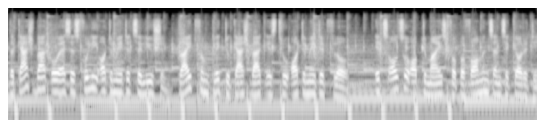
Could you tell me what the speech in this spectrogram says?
The Cashback OS is fully automated solution. Right from click to cashback is through automated flow. It's also optimized for performance and security.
